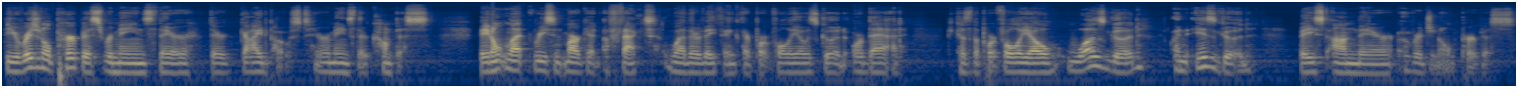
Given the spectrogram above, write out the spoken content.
the original purpose remains their, their guidepost, it remains their compass. They don't let recent market affect whether they think their portfolio is good or bad, because the portfolio was good and is good based on their original purpose.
